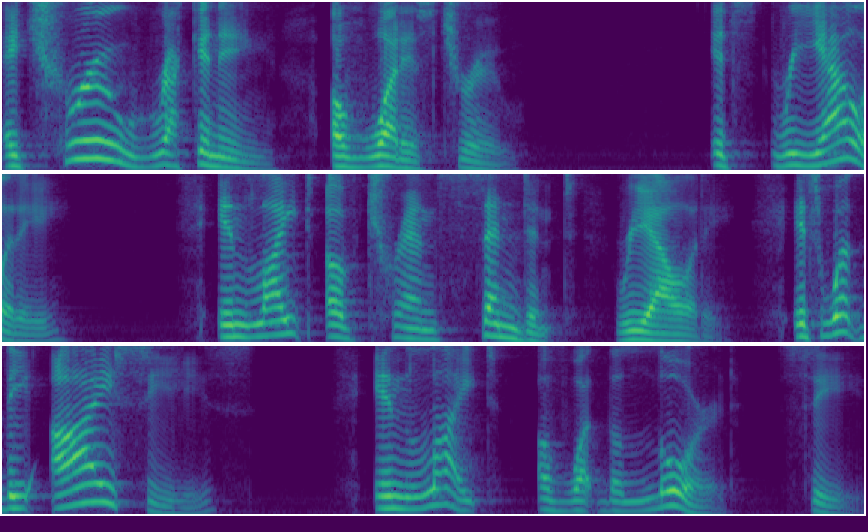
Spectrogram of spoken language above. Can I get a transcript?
a true reckoning of what is true. It's reality in light of transcendent reality. It's what the eye sees in light of what the Lord sees.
